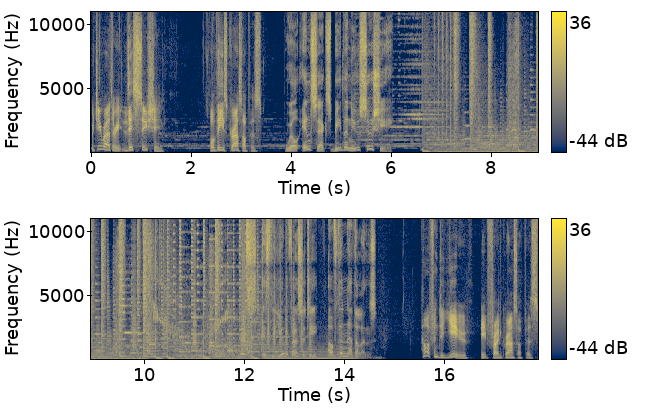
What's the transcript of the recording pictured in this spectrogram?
Would you rather eat this sushi or these grasshoppers? Will insects be the new sushi? This is the University of the Netherlands. How often do you eat fried grasshoppers?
